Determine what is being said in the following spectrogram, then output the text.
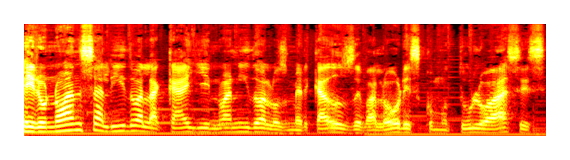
pero no han salido a la calle, no han ido a los mercados de valores como tú lo haces,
